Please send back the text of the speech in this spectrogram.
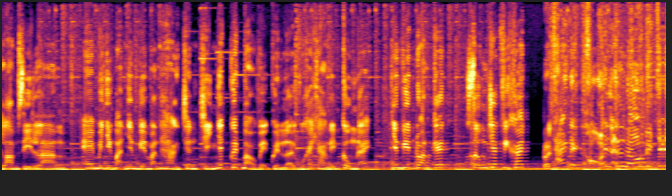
Làm gì làm? Em với những bạn nhân viên bán hàng chân chính nhất quyết bảo vệ quyền lợi của khách hàng đến cùng đấy. Nhân viên đoàn kết Sống chết vì khách. Rồi tháng này khỏi lãnh lương đi chứ.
